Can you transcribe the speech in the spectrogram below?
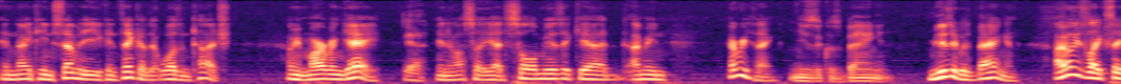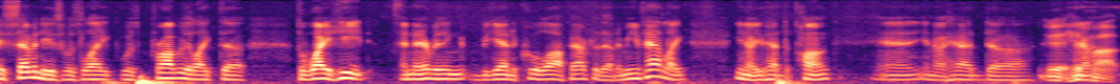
in 1970 you can think of that wasn't touched. I mean, Marvin Gaye, Yeah. you know, so you had soul music, you had, I mean, everything. Music was banging. Music was banging. I always like say 70s was like was probably like the the white heat, and then everything began to cool off after that. I mean, you've had like, you know, you've had the punk, and you know, had uh, Yeah, you hip know, hop.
